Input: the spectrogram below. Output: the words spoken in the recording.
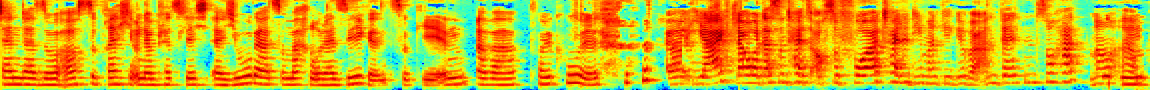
dann da so auszubrechen und dann plötzlich äh, Yoga zu machen oder segeln zu gehen. Aber voll cool. Äh, ja, ich glaube, das sind halt auch so Vorurteile, die man gegenüber Anwälten so hat, ne? Mhm. Ähm,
